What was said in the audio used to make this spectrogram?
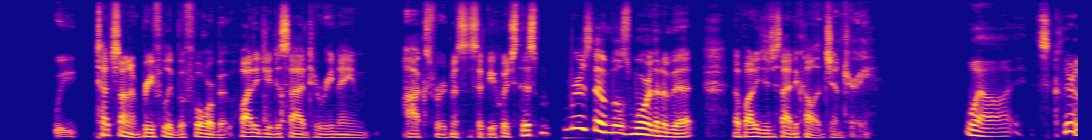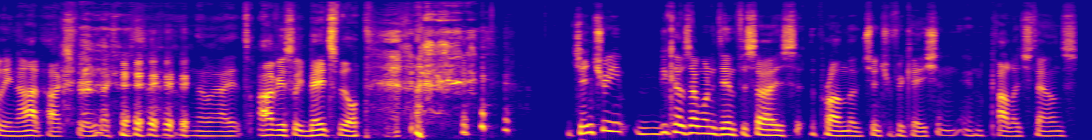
we touched on it briefly before, but why did you decide to rename Oxford, Mississippi, which this resembles more than a bit? And Why did you decide to call it Gentry? Well, it's clearly not Oxford. no, it's obviously Batesville. Gentry, because I wanted to emphasize the problem of gentrification in college towns,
